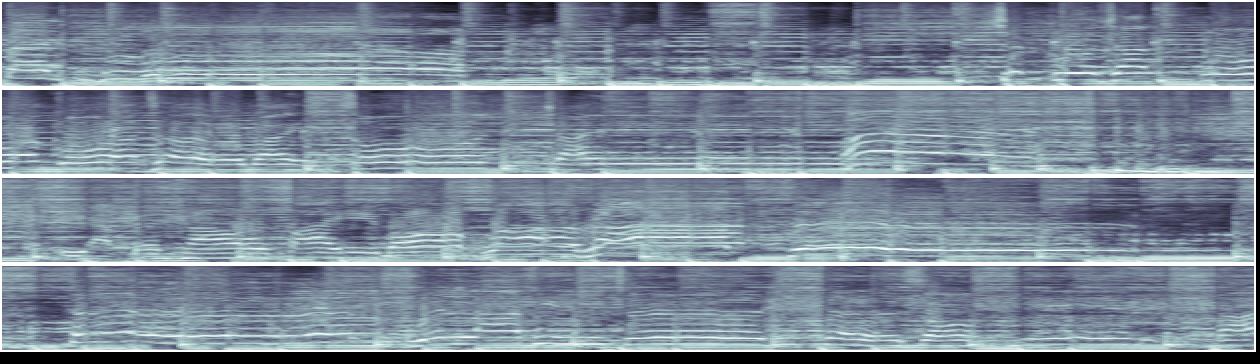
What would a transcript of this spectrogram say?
เต้นรัวฉันกลัวฉันกลัวกลัวเธอไม่สนใจ อยากเดินเข้าไปบอกว่ารักเธอเธอเวลาที่เจอที่เธอส่งยิ้มมา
